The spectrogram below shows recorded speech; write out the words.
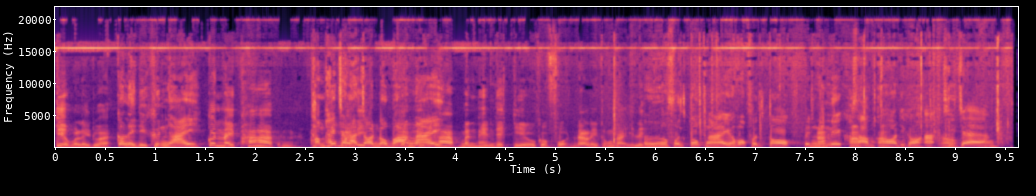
เกี่ยวอะไรด้วย ก็เลยดีขึ้นไง ก็ในภาพทำให้จราจรเบาๆก็ในไงภาพมันไม่เห็นได้เกี่ยวกับฝนอะไรตรงไหนเลยเออฝนตกไงเขาบอกฝนตกเป็นหนึ่งในอะสามอะข้อที่เขาอะอะชี้แจงอะ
